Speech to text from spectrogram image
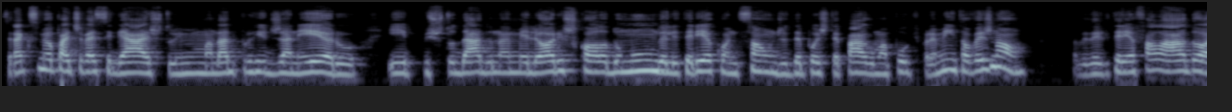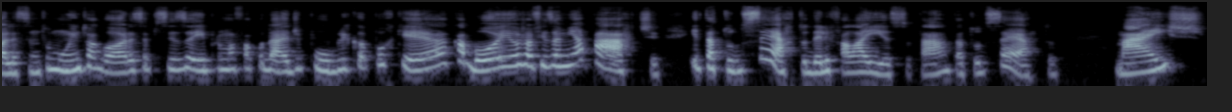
Será que se meu pai tivesse gasto e me mandado para o Rio de Janeiro e estudado na melhor escola do mundo, ele teria condição de depois ter pago uma PUC para mim? Talvez não. Talvez ele teria falado: olha, sinto muito, agora você precisa ir para uma faculdade pública porque acabou e eu já fiz a minha parte. E tá tudo certo dele falar isso, tá? Tá tudo certo. Mas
